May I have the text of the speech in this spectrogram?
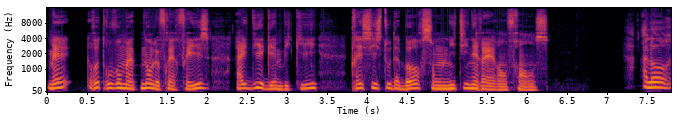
Mais retrouvons maintenant le frère Frise, Heidi Gembiki, précise tout d'abord son itinéraire en France. Alors,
